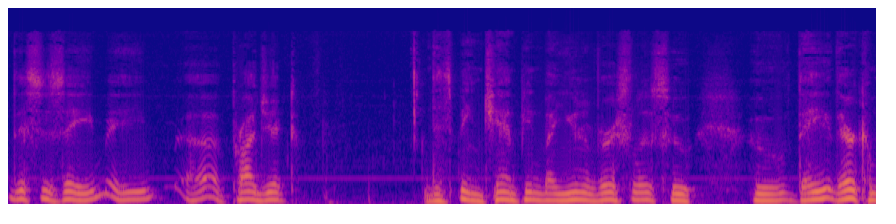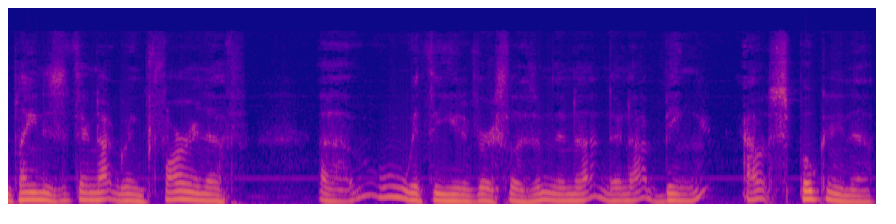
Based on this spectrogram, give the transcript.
this is a, a, a project that's being championed by universalists who who they their complaint is that they're not going far enough uh, with the universalism. They're not they're not being outspoken enough.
